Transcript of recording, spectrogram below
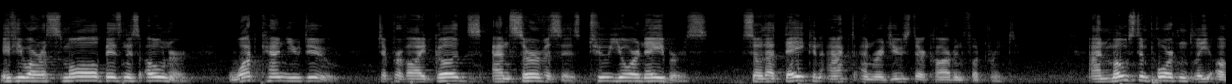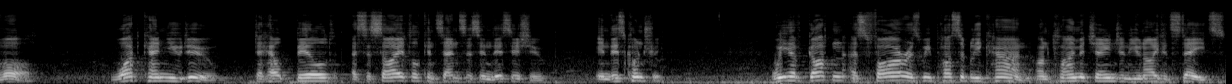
If you are a small business owner, what can you do to provide goods and services to your neighbours so that they can act and reduce their carbon footprint? And most importantly of all, what can you do to help build a societal consensus in this issue in this country? We have gotten as far as we possibly can on climate change in the United States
